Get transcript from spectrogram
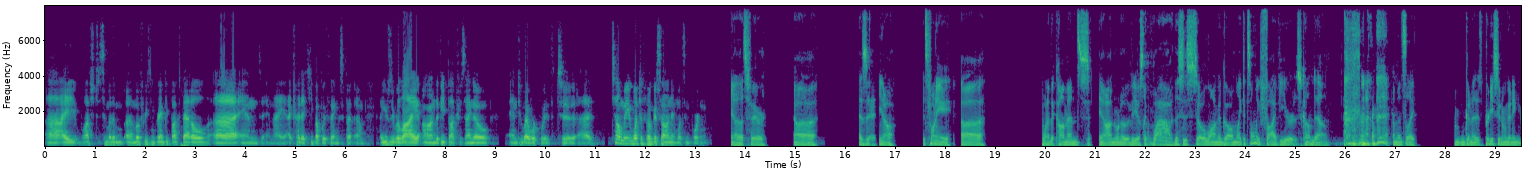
uh, I watched some of the uh, most recent Grand Beatbox Battle, uh, and and I, I try to keep up with things. But um, I usually rely on the beatboxers I know and who I work with to uh, tell me what to focus on and what's important. Yeah, that's fair. Uh, as you know, it's funny. One of the comments you know, on one of the videos, like, "Wow, this is so long ago." I'm like, "It's only five years. Calm down." and it's like, I'm gonna. It's pretty soon. I'm gonna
